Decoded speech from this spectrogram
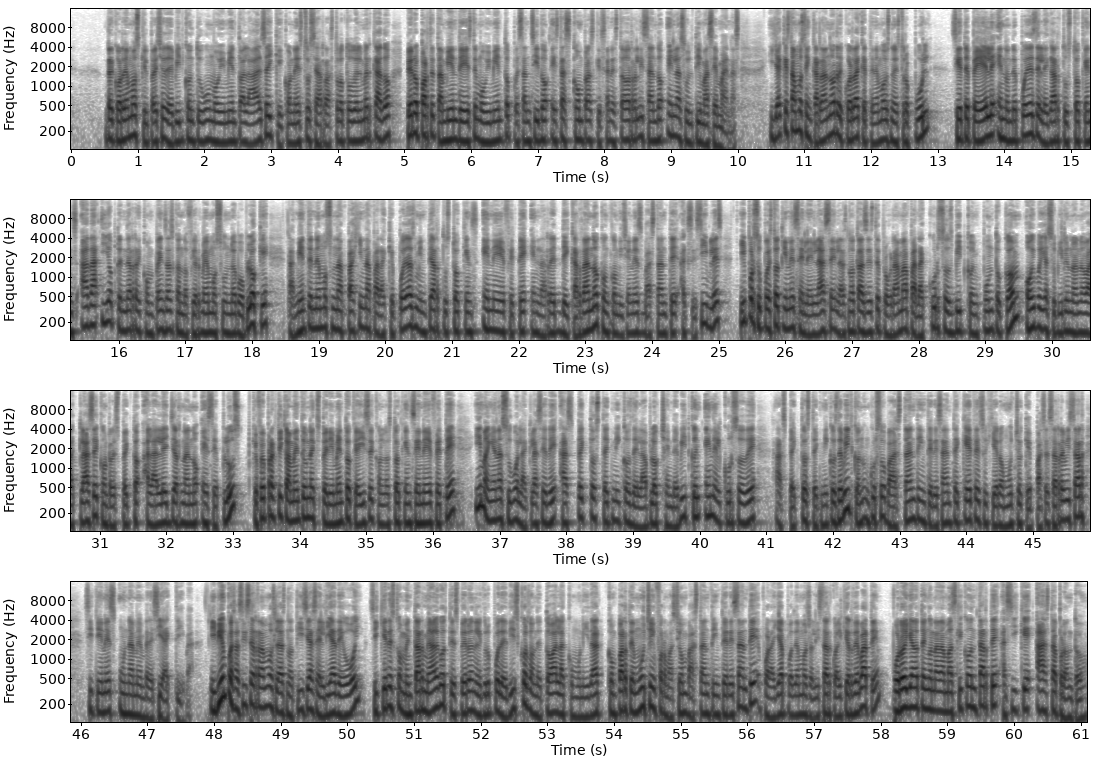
Recordemos que el precio de Bitcoin tuvo un movimiento a la alza y que con esto se arrastró todo el mercado, pero parte también de este movimiento pues han sido estas compras que se han estado realizando en las últimas semanas. Y ya que estamos en Cardano, recuerda que tenemos nuestro pool 7PL en donde puedes delegar tus tokens ADA y obtener recompensas cuando firmemos un nuevo bloque. También tenemos una página para que puedas mintear tus tokens NFT en la red de Cardano con comisiones bastante accesibles. Y por supuesto tienes el enlace en las notas de este programa para cursosbitcoin.com. Hoy voy a subir una nueva clase con respecto a la Ledger Nano S Plus, que fue prácticamente un experimento que hice con los tokens NFT. Y mañana subo la clase de aspectos técnicos de la blockchain de Bitcoin en el curso de aspectos técnicos de Bitcoin. Un curso interesante que te sugiero mucho que pases a revisar si tienes una membresía activa. Y bien, pues así cerramos las noticias el día de hoy. Si quieres comentarme algo, te espero en el grupo de Discord donde toda la comunidad comparte mucha información bastante interesante. Por allá podemos realizar cualquier debate. Por hoy ya no tengo nada más que contarte, así que hasta pronto.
